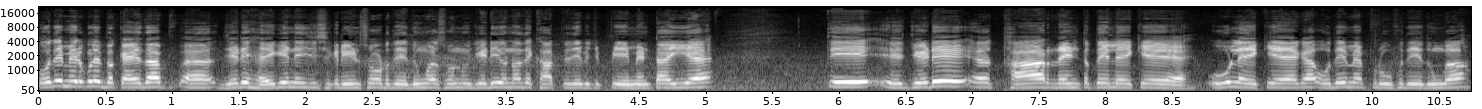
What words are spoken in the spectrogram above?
ਉਹਦੇ ਮੇਰੇ ਕੋਲੇ ਬਕਾਇਦਾ ਅ, ਜਿਹੜੇ ਹੈਗੇ ਨੇ ਜੀ ਸਕਰੀਨਸ਼ਾਟ ਦੇ ਦੂੰਗਾ ਤੁਹਾਨੂੰ ਜਿਹੜੀ ਉਹਨਾਂ ਦੇ ਖਾਤੇ ਦੇ ਵਿੱਚ ਪੇਮੈਂਟ ਆਈ ਹੈ। ਤੇ ਅ, ਜਿਹੜੇ ਅ, ਥਾਰ ਰੈਂਟ ਤੇ ਲੈ ਕੇ ਆਇਆ ਹੈ, ਉਹ ਲੈ ਕੇ ਆਏਗਾ ਉਹਦੇ ਮੈਂ ਪ੍ਰੂਫ ਦੇ ਦੂੰਗਾ।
